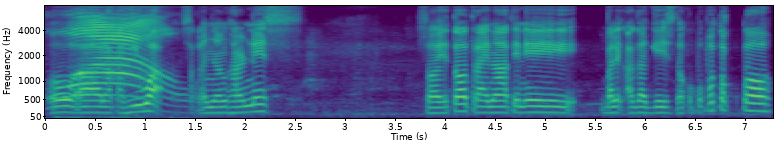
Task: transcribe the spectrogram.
o ah, nakahiwa sa kanyang harness. So ito, try natin i-balik agad guys. No? Kung puputok to,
